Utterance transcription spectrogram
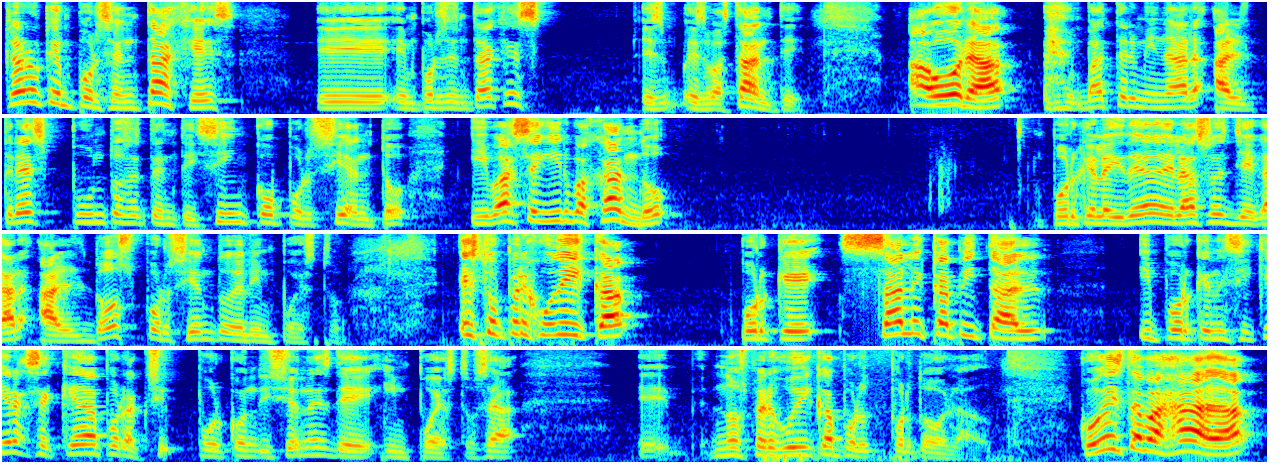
Claro que en porcentajes, eh, en porcentajes es, es bastante. Ahora va a terminar al 3.75% y va a seguir bajando porque la idea de Lazo es llegar al 2% del impuesto. Esto perjudica porque sale capital y porque ni siquiera se queda por, por condiciones de impuesto. O sea, eh, nos perjudica por, por todo lado. Con esta bajada,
